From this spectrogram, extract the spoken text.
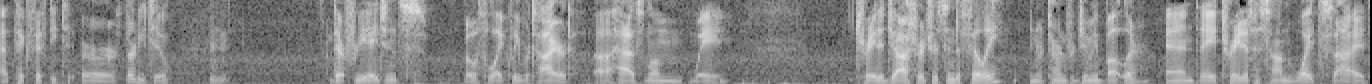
at pick 52 or 32. Mm-hmm. Their free agents both likely retired. Uh, Haslem, Wade traded Josh Richardson to Philly in return for Jimmy Butler, and they traded Hassan Whiteside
